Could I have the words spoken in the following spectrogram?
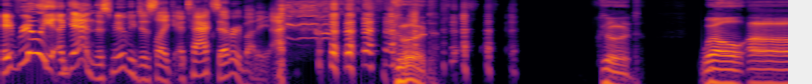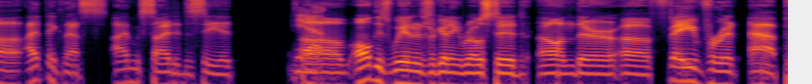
it really, again, this movie just like attacks everybody. Good. Good. Well, uh, I think that's, I'm excited to see it. Yeah. Um, all these weirdos are getting roasted on their uh, favorite app,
